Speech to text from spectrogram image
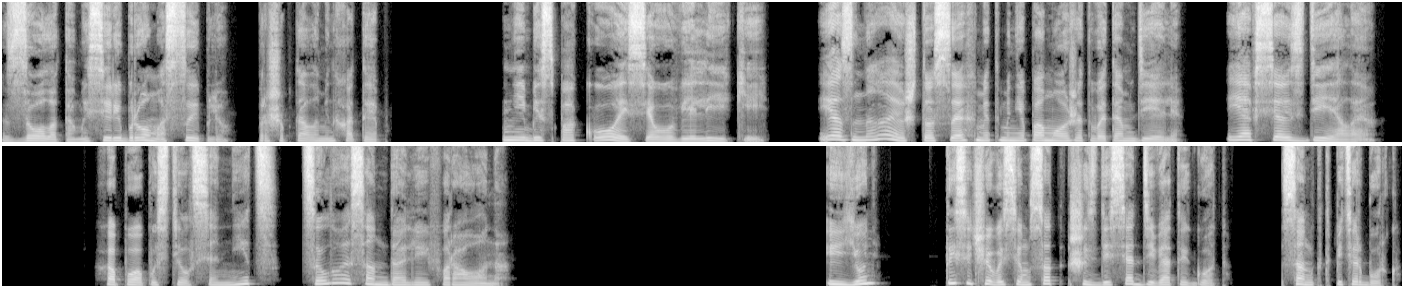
Золотом и серебром осыплю», — прошептала Минхотеп. «Не беспокойся, о великий», я знаю, что Сехмет мне поможет в этом деле. Я все сделаю. Хапу опустился ниц, целуя сандалии фараона. Июнь 1869 год. Санкт-Петербург.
